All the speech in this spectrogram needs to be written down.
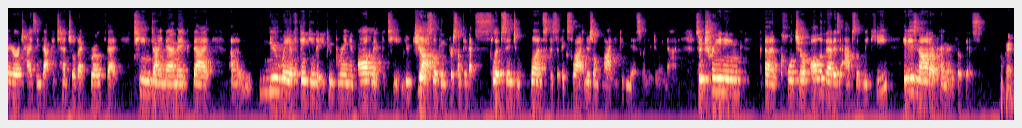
prioritizing that potential that growth that team dynamic that um, new way of thinking that you can bring and augment the team. You're just looking for something that slips into one specific slot, and there's a lot you can miss when you're doing that. So, training, uh, culture, all of that is absolutely key. It is not our primary focus. Okay.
